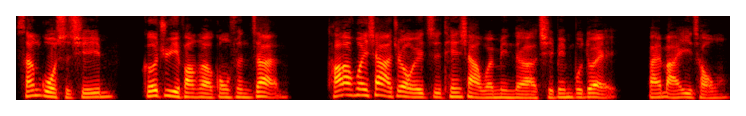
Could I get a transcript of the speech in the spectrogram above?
三国时期，割据一方的公孙瓒。他麾下就有一支天下闻名的骑兵部队——白马义从，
